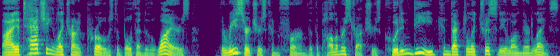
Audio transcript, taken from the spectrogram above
By attaching electronic probes to both ends of the wires, the researchers confirmed that the polymer structures could indeed conduct electricity along their lengths,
